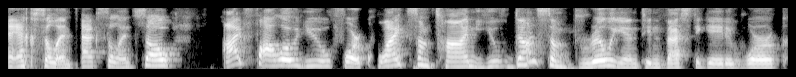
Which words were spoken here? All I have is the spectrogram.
Excellent, excellent. So I followed you for quite some time. You've done some brilliant investigative work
